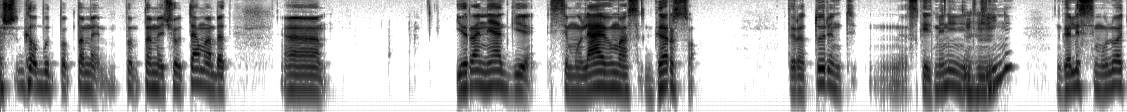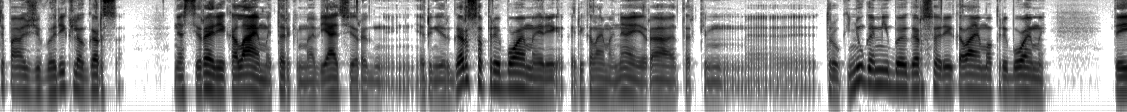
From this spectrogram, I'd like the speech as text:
aš galbūt pame, pamečiau temą, bet uh, yra netgi simuliavimas garso. Tai yra turint skaitmeninį mhm. dvynį, gali simuliuoti, pavyzdžiui, variklio garsą. nes yra reikalavimai, tarkim, aviacijoje yra ir, ir garso pribojimai, reikalavimai, ne, yra, tarkim, e, traukinių gamyboje garso reikalavimo pribojimai. Tai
